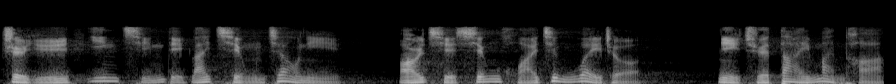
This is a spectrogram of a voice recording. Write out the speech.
至于殷勤地来请教你，而且心怀敬畏者，你却怠慢他。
